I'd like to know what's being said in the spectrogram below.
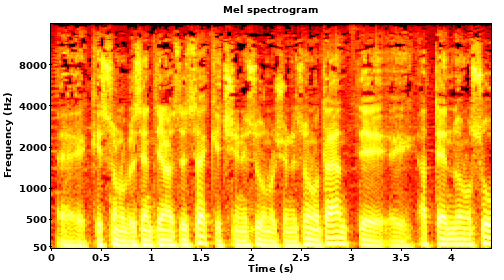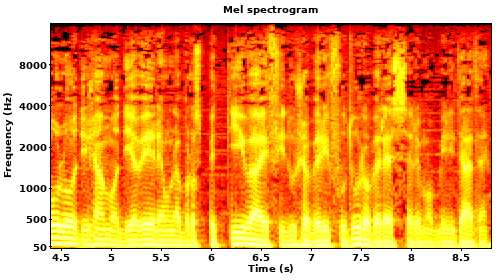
eh, che sono presenti nella società, che ce ne sono, ce ne sono tante, eh, attendono solo diciamo, di avere una prospettiva e fiducia per il futuro per essere mobilitate.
